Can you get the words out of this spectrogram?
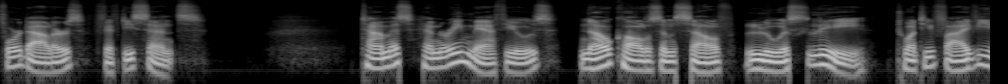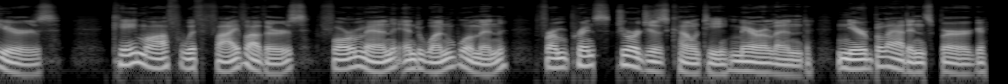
four dollars fifty cents. Thomas Henry Matthews now calls himself Lewis Lee, twenty five years. Came off with five others, four men and one woman, from Prince George's County, Maryland, near Bladensburg.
